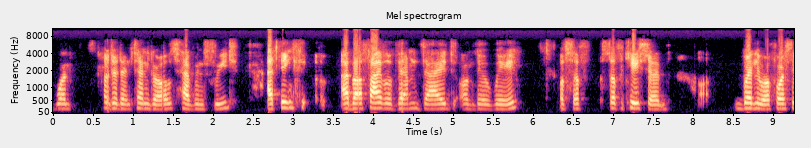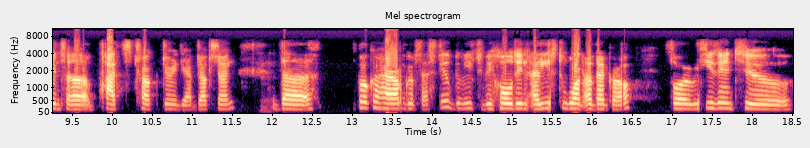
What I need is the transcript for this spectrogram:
110 girls have been freed. I think about five of them died on their way of suff- suffocation when they were forced into a packed truck during the abduction. The Boko Haram groups are still believed to be holding at least one other girl for refusing to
